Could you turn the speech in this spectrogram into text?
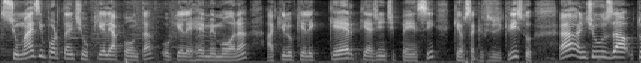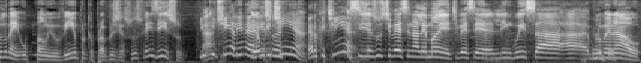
se o mais importante é o que ele aponta, o que ele rememora, aquilo que ele quer que a gente pense, que é o sacrifício de Cristo, ah, a gente usa, tudo bem, o pão e o vinho, porque o próprio Jesus fez isso. E o tá? que tinha ali, né? E Era o que né? tinha. Era o que tinha. Se Jesus estivesse na Alemanha, tivesse linguiça ah, Blumenau,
